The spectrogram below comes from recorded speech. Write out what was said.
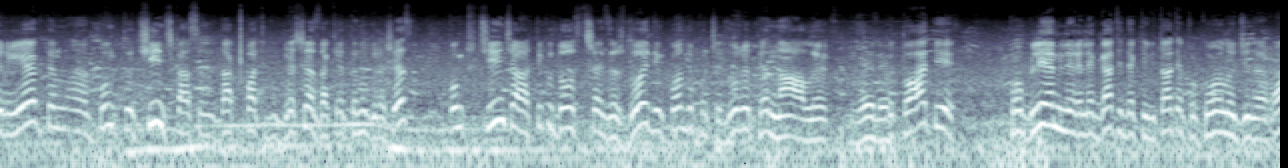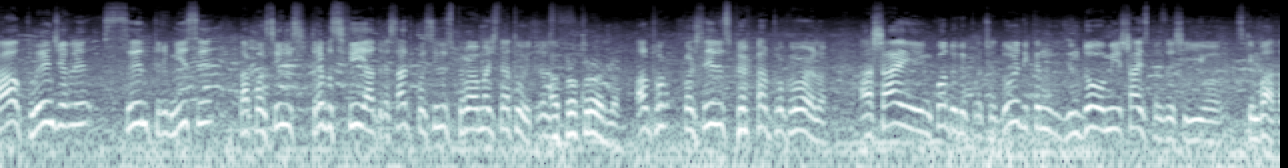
direct în uh, punctul 5, ca să, dacă poate greșesc, dar cred că nu greșesc, punctul 5, articolul 262 din Codul de Procedură Penală. Eleu. Cu toate problemele legate de activitatea Procurorului General, plângerile sunt trimise la Consiliul, trebuie să fie adresate Consiliului Superior al Magistraturii. Trebuie Al procurorilor. al Pro- Consiliului Superior al Procurorilor. Așa e în codul de procedură de când din 2016 i a schimbat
